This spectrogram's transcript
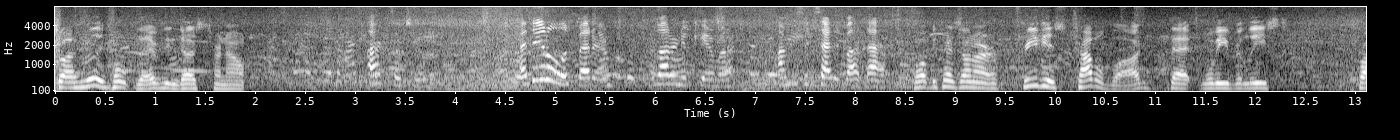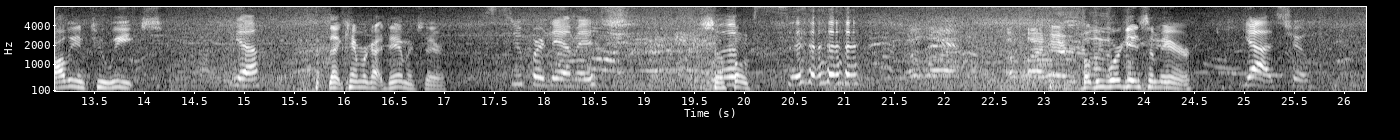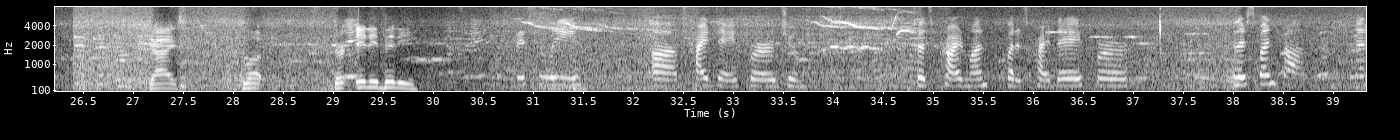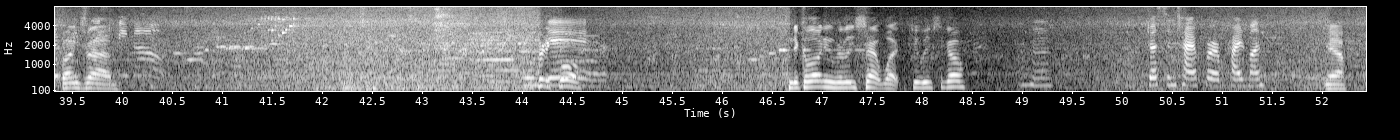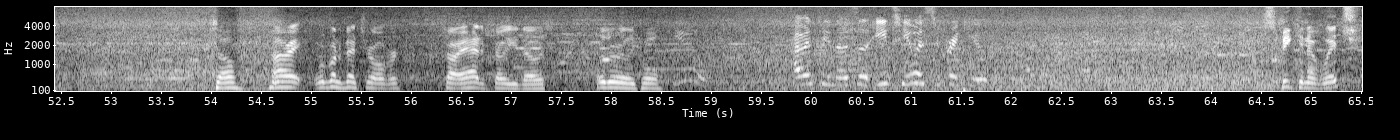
So I really hope that everything does turn out. I hope so too. I think it'll look better. We got a new camera. I'm just excited about that. Well, because on our previous travel vlog that will be released probably in two weeks, Yeah, that camera got damaged there. super damaged. So. but we were getting some air. yeah, it's true. Guys, look, they're itty bitty. Today's officially uh, Pride Day for June. So it's Pride Month, but it's Pride Day for. And there's SpongeBob. SpongeBob. Came out. Pretty cool. Nickelodeon released that, what, two weeks ago? Mhm. Just in time for Pride Month. Yeah. So, alright, we're going to venture over. Sorry, I had to show you those. Those are really cool. Cute. I haven't seen those. The ET is super cute. Speaking of which,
